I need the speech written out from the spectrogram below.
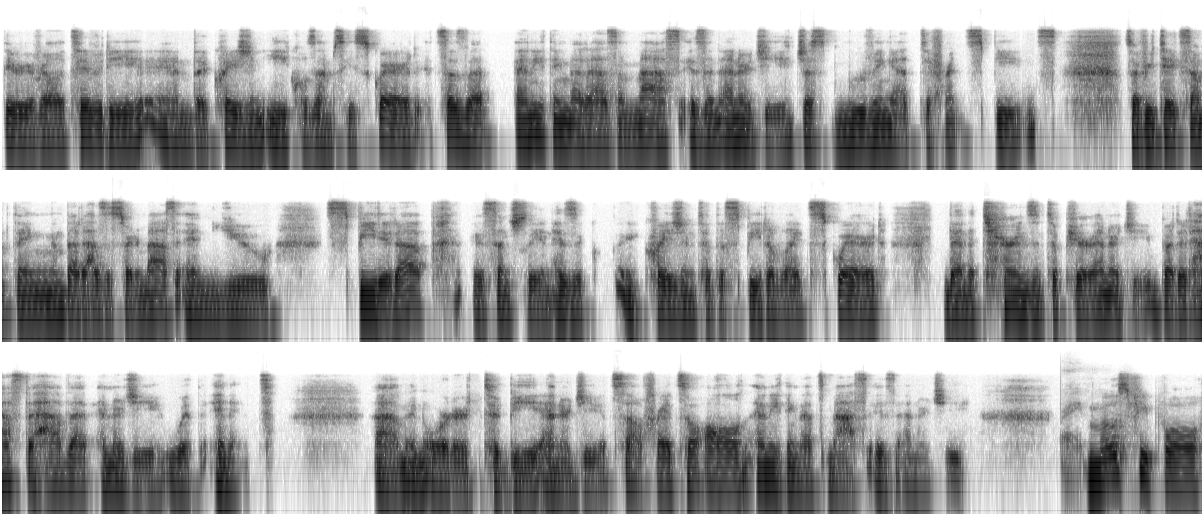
theory of relativity and the equation E equals mc squared, it says that anything that has a mass is an energy just moving at different speeds. So if you take something that has a certain mass and you speed it up, essentially in his equation to the speed of light squared, then it turns into pure energy, but it has to have that energy within it um, in order to be energy itself, right? So all anything that's mass is energy. Right. Most people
